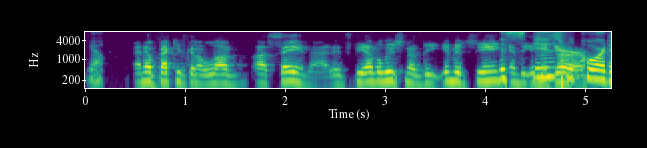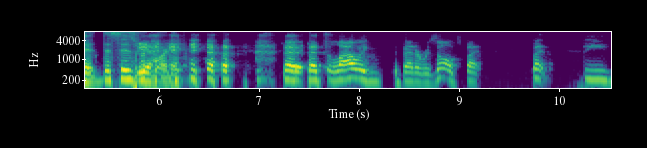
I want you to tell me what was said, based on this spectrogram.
Yeah. I know Becky's going to love us saying that. It's the evolution of the imaging this and the imager. This is recorded. This is recorded. Yeah, that, that's allowing the better results. But but the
